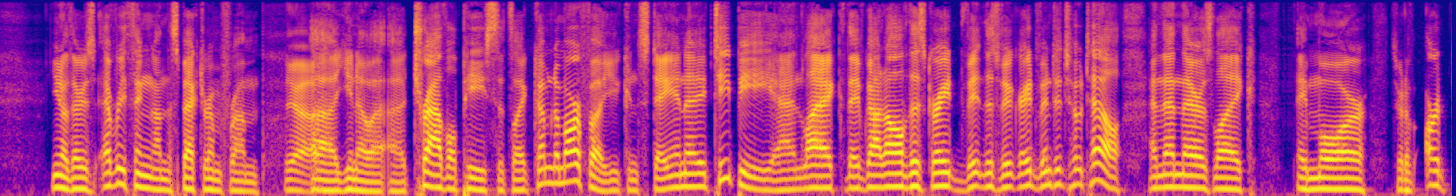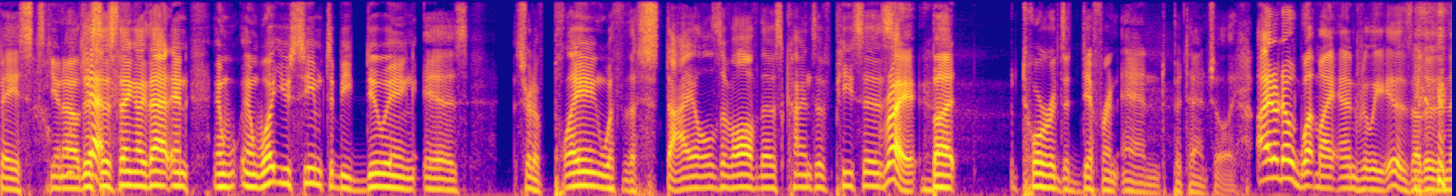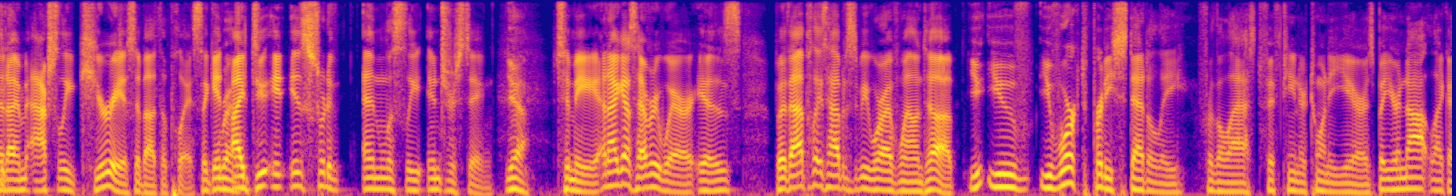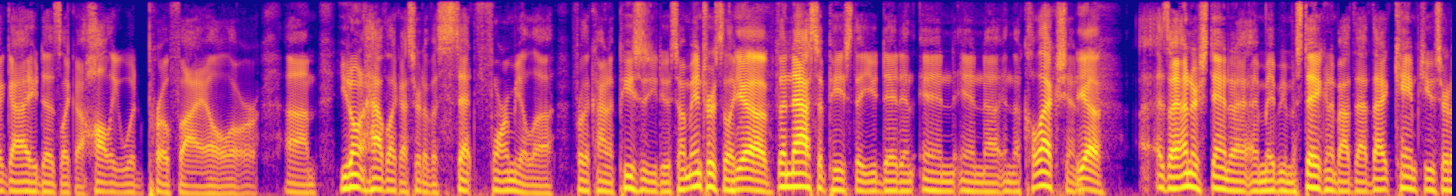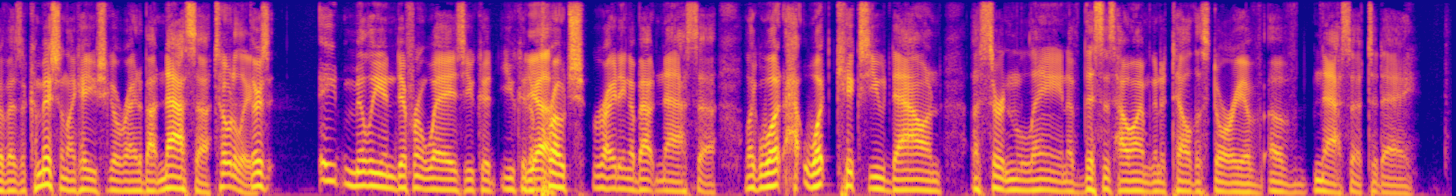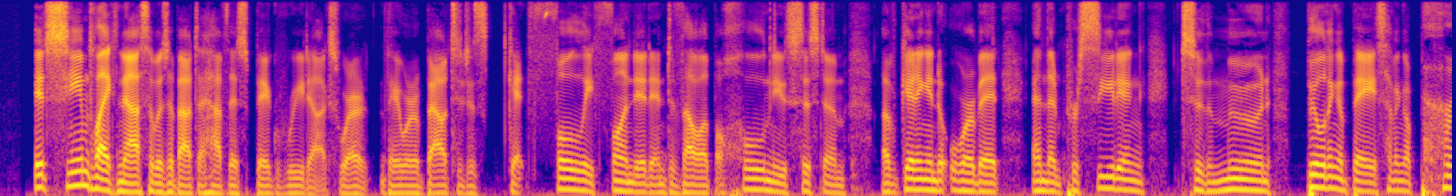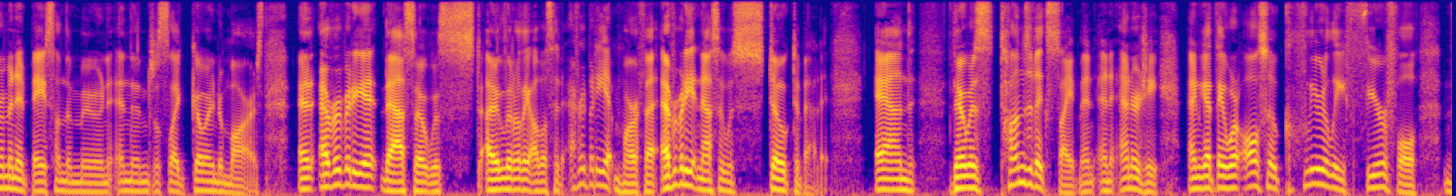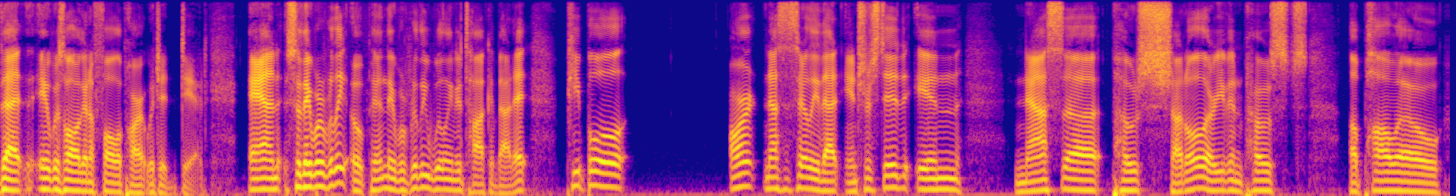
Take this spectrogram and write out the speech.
you know, there's everything on the spectrum from, Yeah. uh, you know, a, a travel piece that's like, come to Marfa, you can stay in a teepee, and like they've got all this great vi- this great vintage hotel, and then there's like a more sort of art based, you know, this Yeah. this thing like that, and and and what you seem to be doing is sort of playing with the styles of all of those kinds of pieces, Right. But towards a different end potentially. I don't know what my end really is, other than that I'm actually curious about the place. Like it, Right. I do. It is sort of endlessly interesting Yeah. to me, and I guess everywhere is. But that place happens to be where I've wound up. You, you've you've worked pretty steadily for the last fifteen or twenty years, but you're not like a guy who does like a Hollywood profile, or um, you don't have like a sort of a set formula for the kind of pieces you do. So I'm interested, like Yeah. the NASA piece that you did in in in uh, in the collection. Yeah. As I understand it, I, I may be mistaken about that. That came to you sort of as a commission, like, hey, you should go write about NASA. Totally. There's eight million different ways you could you could Yeah. approach writing about NASA. Like what what kicks you down a certain lane of this is how I'm going to tell the story of of NASA today. it seemed like NASA was about to have this big redux where they were about to just get fully funded and develop a whole new system of getting into orbit and then proceeding to the moon, building a base, having a permanent base on the moon, and then just like going to Mars. And everybody at NASA was, st- I literally almost said, everybody at Marfa, everybody at NASA was stoked about it. And there was tons of excitement and energy, and yet they were also clearly fearful that it was all going to fall apart, which it did. And so they were really open. They were really willing to talk about it. People aren't necessarily that interested in NASA post shuttle or even post Apollo,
